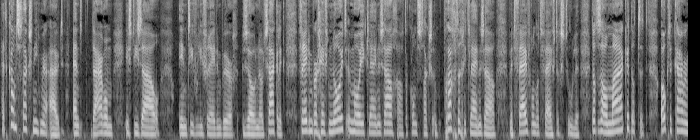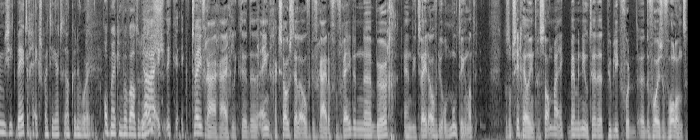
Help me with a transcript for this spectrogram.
het kan straks niet meer uit. En daarom is die zaal in Tivoli-Vredenburg zo noodzakelijk. Vredenburg heeft nooit een mooie kleine zaal gehad. Er komt straks een prachtige kleine zaal met 550 stoelen. Dat zal maken dat het, ook de kamermuziek beter geëxploiteerd zou kunnen worden. Opmerking van Wouter de Ja, Heus? ik, ik, ik twee vragen eigenlijk. De een ga ik zo stellen over de Vrijdag van Vredenburg. En die tweede over die ontmoeting. Want dat is op zich heel interessant. Maar ik ben benieuwd. Hè, het publiek voor eh, The Voice of Holland.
